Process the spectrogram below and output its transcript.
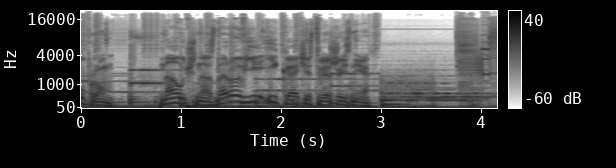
Купрум. Научное здоровье и качестве жизни.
